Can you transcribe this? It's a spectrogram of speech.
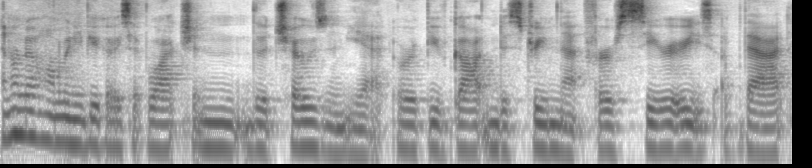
I don't know how many of you guys have watched The Chosen yet, or if you've gotten to stream that first series of that.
